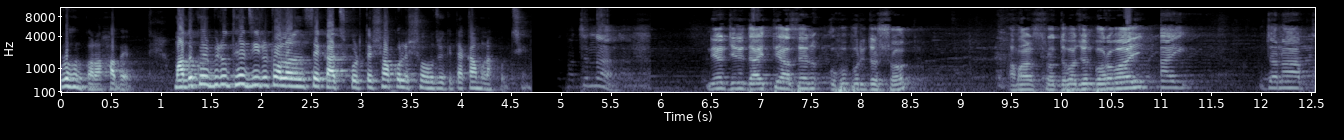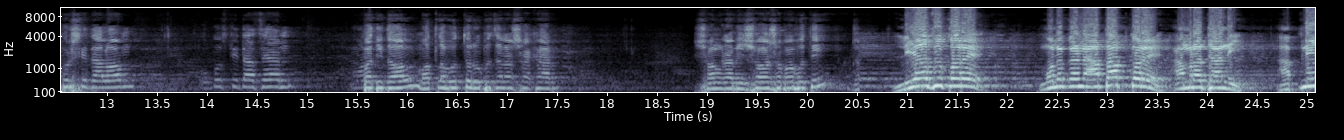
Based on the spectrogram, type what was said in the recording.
গ্রহণ করা হবে। মাদকের বিরুদ্ধে জিরো টলারেন্সে কাজ করতে সকলের সহযোগিতা কামনা করছি। যিনি দায়িত্বে আছেন উপপরিদর্শক আমার শ্রদ্ধাভাজন বড় ভাই জনাব খুরশিদ আলম উপস্থিত আছেন বাদী দল মতলব উত্তর উপজেলা শাখার সংগ্রামী সহসভাপতি। লিয়াজু করে মনে করেন আতাত করে আমরা জানি। আপনি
